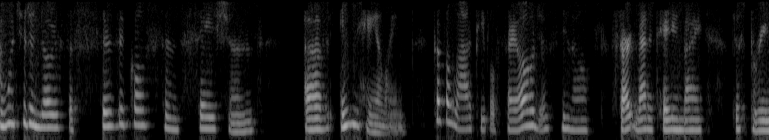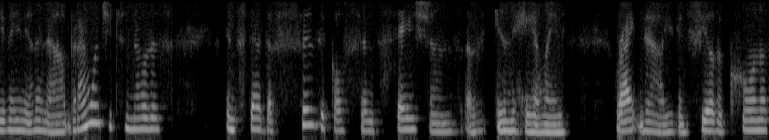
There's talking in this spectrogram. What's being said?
I want you to notice the physical sensations of inhaling. Because a lot of people say, oh, just, you know, start meditating by just breathing in and out. But I want you to notice instead the physical sensations of inhaling right now. You can feel the coolness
